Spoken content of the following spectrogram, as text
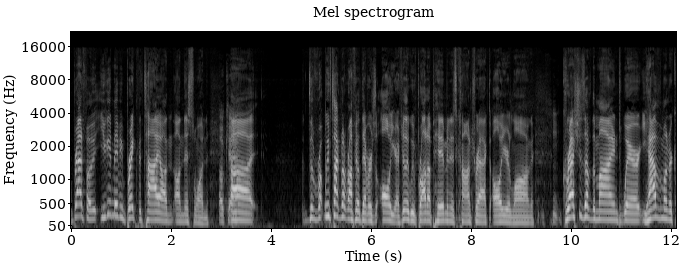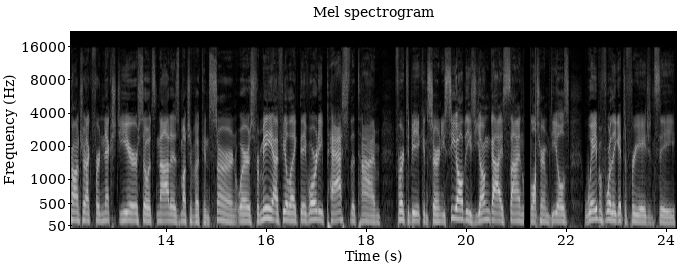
Bradford, you can maybe break the tie on on this one. Okay. Uh, the we've talked about Rafael Devers all year. I feel like we've brought up him and his contract all year long. Gresh is of the mind where you have him under contract for next year, so it's not as much of a concern. Whereas for me, I feel like they've already passed the time for it to be a concern. You see all these young guys sign long term deals way before they get to free agency.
